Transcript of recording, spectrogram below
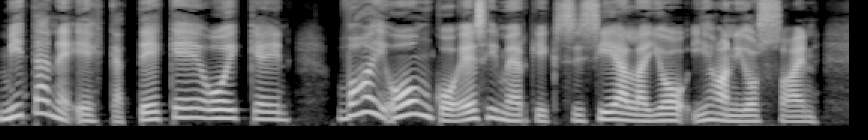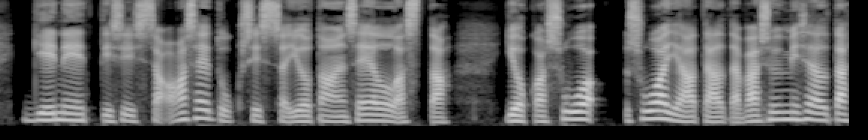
Mitä ne ehkä tekee oikein, vai onko esimerkiksi siellä jo ihan jossain geneettisissä asetuksissa jotain sellaista, joka suo, suojaa tältä väsymiseltä.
